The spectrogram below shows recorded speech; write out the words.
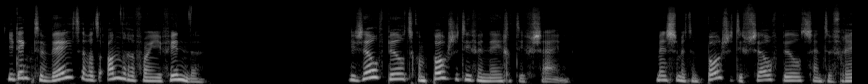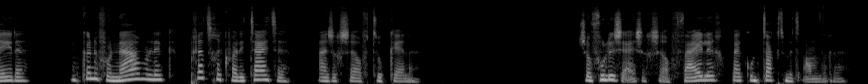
Je denkt te weten wat anderen van je vinden. Je zelfbeeld kan positief en negatief zijn. Mensen met een positief zelfbeeld zijn tevreden en kunnen voornamelijk prettige kwaliteiten aan zichzelf toekennen. Zo voelen zij zichzelf veilig bij contact met anderen.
